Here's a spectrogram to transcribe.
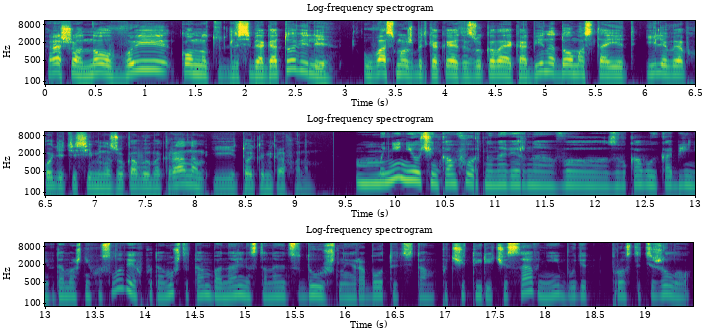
Хорошо, но вы комнату для себя готовили? У вас, может быть, какая-то звуковая кабина дома стоит, или вы обходитесь именно звуковым экраном и только микрофоном? Мне не очень комфортно, наверное, в звуковой кабине в домашних условиях, потому что там банально становится душно, и работать там по 4 часа в ней будет просто тяжело.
